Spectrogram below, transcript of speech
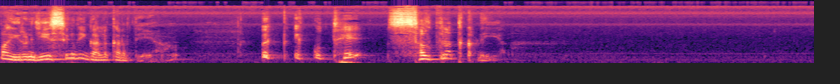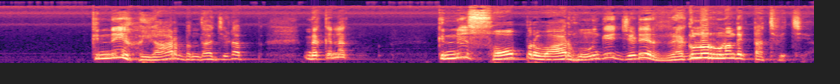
ਭਾਈ ਰਣਜੀਤ ਸਿੰਘ ਦੀ ਗੱਲ ਕਰਦੇ ਆ, ਇੱਕ ਇੱਕ ਉੱਥੇ ਸਲਤਨਤ ਖੜੀ ਆ। ਕਿੰਨੇ ਹਜ਼ਾਰ ਬੰਦਾ ਜਿਹੜਾ, ਮੈਂ ਕਹਿੰਦਾ ਕਿੰਨੇ 100 ਪਰਿਵਾਰ ਹੋਣਗੇ ਜਿਹੜੇ ਰੈਗੂਲਰ ਉਹਨਾਂ ਦੇ ਟੱਚ ਵਿੱਚ ਆ।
